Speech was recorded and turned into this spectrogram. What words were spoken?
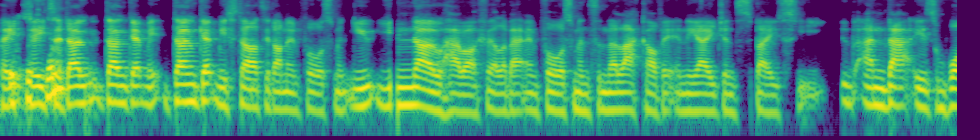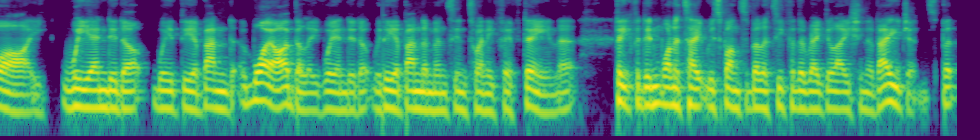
Peter, don't don't get me don't get me started on enforcement. You you know how I feel about enforcement and the lack of it in the agent space, and that is why we ended up with the abandon. Why I believe we ended up with the abandonment in 2015. That FIFA didn't want to take responsibility for the regulation of agents. But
